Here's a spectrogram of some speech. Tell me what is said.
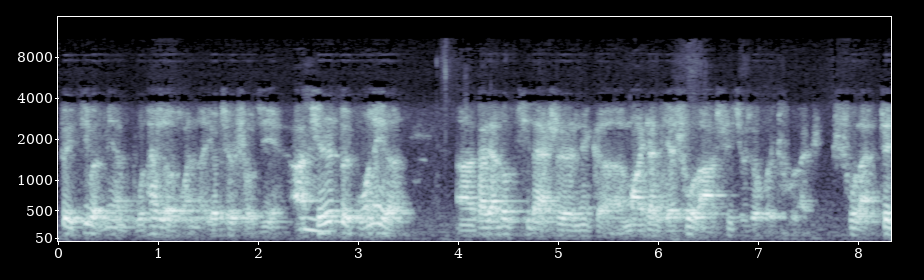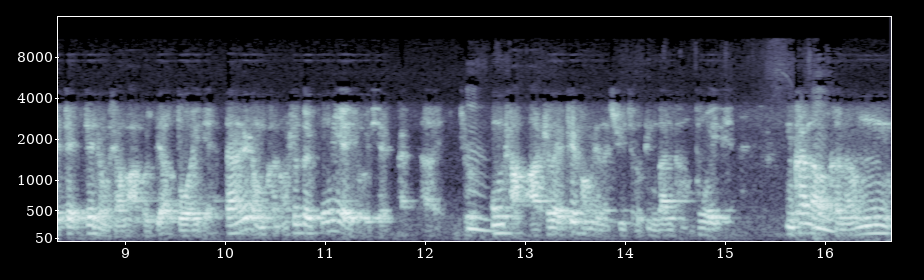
对基本面不太乐观的，尤其是手机啊。其实对国内的，啊，大家都期待是那个贸易战结束了，需求就会出来出来，这这这种想法会比较多一点。但是这种可能是对工业有一些改呃，就是工厂啊之类这方面的需求订单可能多一点。你看到可能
